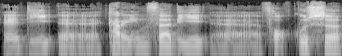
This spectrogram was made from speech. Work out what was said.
eh, di eh, carenza di eh, focus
